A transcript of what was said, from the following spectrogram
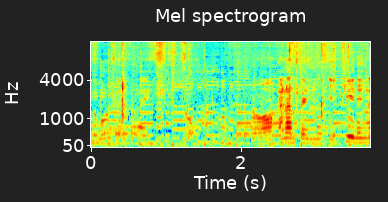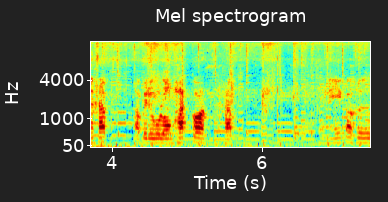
ตรงนู้นเป็นอะไรอ๋ออันนั้นเป็นอีกที่หนึ่งนะครับ เอาไปดูโรงพักก้อนนะครับอันนี้ก็คือ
